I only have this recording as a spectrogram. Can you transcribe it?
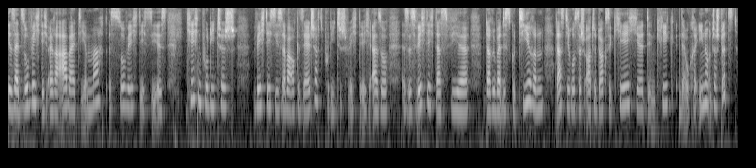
ihr seid so wichtig, eure Arbeit, die ihr macht, ist so wichtig. Sie ist kirchenpolitisch wichtig, sie ist aber auch gesellschaftspolitisch wichtig. Also es ist wichtig, dass wir darüber diskutieren, dass die russisch-orthodoxe Kirche den Krieg in der Ukraine unterstützt.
